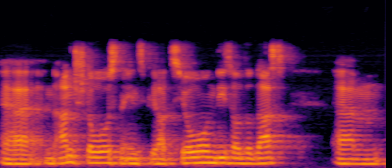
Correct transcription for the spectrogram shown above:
äh, einen Anstoß, eine Inspiration, dies oder das. Ähm,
